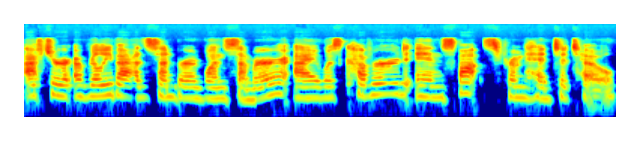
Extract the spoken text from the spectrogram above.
After a really bad sunburn one summer, I was covered in spots from head to toe.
